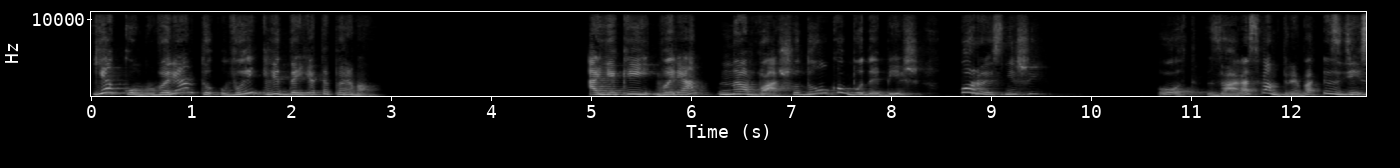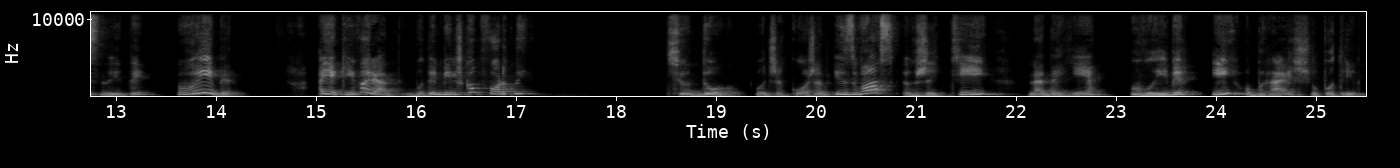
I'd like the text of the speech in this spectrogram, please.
Якому варіанту ви віддаєте перевагу? А який варіант, на вашу думку, буде більш корисніший? От, зараз вам треба здійснити вибір. А який варіант буде більш комфортний? Чудово! Отже, кожен із вас в житті надає вибір і обирає, що потрібно.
